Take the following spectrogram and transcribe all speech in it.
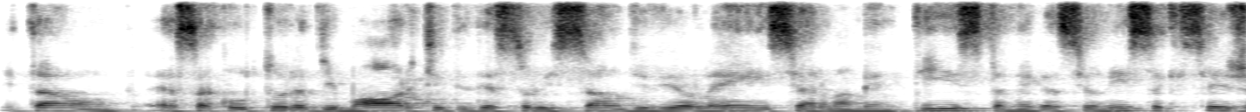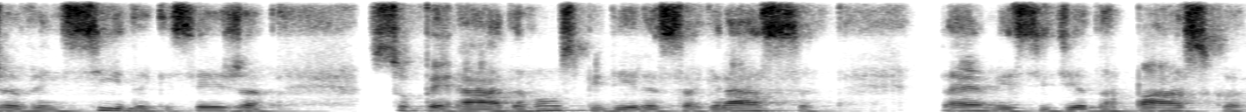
Então, essa cultura de morte, de destruição, de violência armamentista, negacionista, que seja vencida, que seja superada. Vamos pedir essa graça né, nesse dia da Páscoa,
